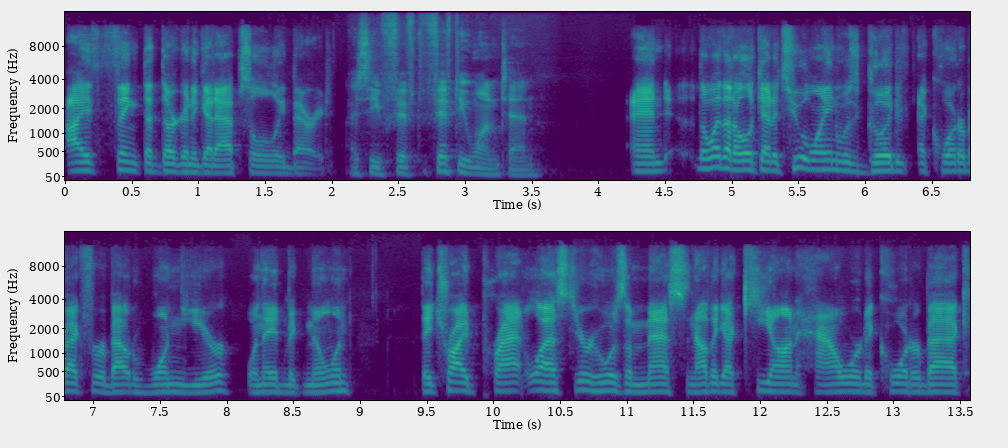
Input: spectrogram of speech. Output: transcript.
I think that they're going to get absolutely buried. I see 50, 51 10. And the way that I look at it, Tulane was good at quarterback for about one year when they had McMillan. They tried Pratt last year, who was a mess. Now they got Keon Howard at quarterback.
